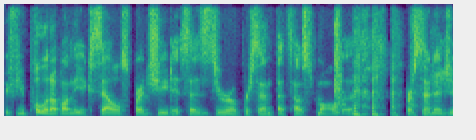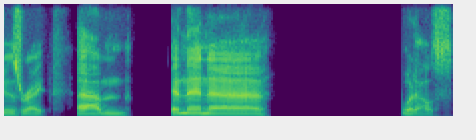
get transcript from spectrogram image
if you pull it up on the Excel spreadsheet, it says 0%. That's how small the percentage is, right? Um, and then uh, what else?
